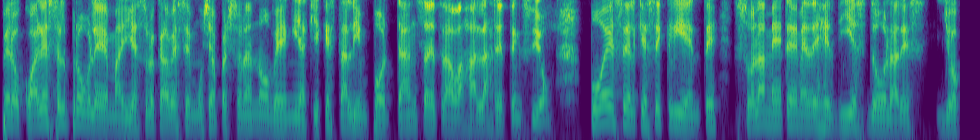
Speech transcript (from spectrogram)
Pero ¿cuál es el problema? Y eso es lo que a veces muchas personas no ven, y aquí que está la importancia de trabajar la retención. Puede ser que ese cliente solamente me deje 10 dólares, yo,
